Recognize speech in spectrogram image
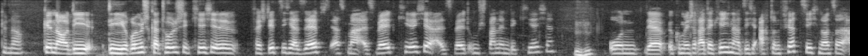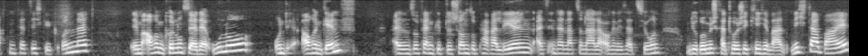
Genau. Genau, die, die römisch-katholische Kirche versteht sich ja selbst erstmal als Weltkirche, als weltumspannende Kirche. Mhm. Und der Ökumenische Rat der Kirchen hat sich 48, 1948 gegründet, eben auch im Gründungsjahr der UNO und auch in Genf also insofern gibt es schon so Parallelen als internationale Organisation. Und die römisch-katholische Kirche war nicht dabei.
